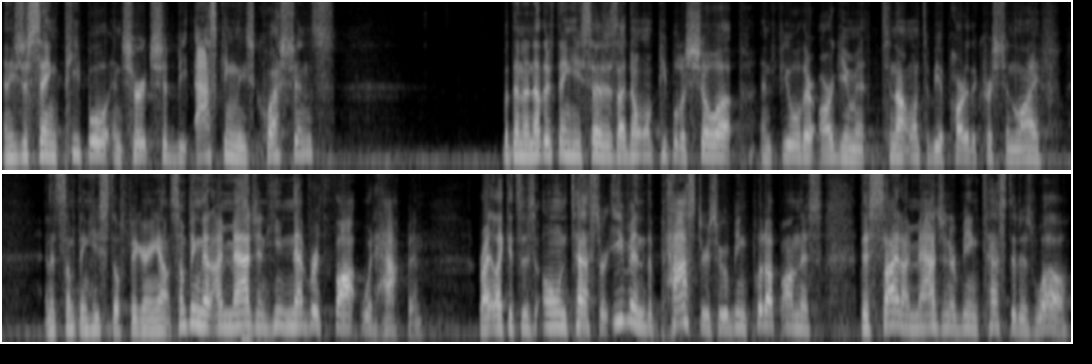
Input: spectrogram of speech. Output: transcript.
And he's just saying people in church should be asking these questions. But then another thing he says is i don't want people to show up and fuel their argument to not want to be a part of the christian life. And it's something he's still figuring out. Something that i imagine he never thought would happen right? Like it's his own test. Or even the pastors who are being put up on this, this site, I imagine, are being tested as well.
